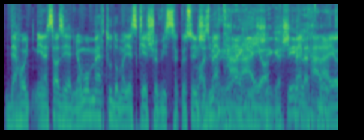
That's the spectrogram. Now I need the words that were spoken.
de hogy én ezt azért nyomom, mert tudom, hogy ez később visszaköszön, és ez meghálálja. Meghálálja.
